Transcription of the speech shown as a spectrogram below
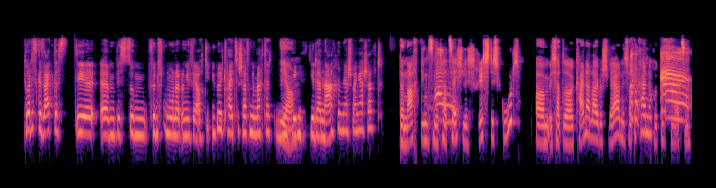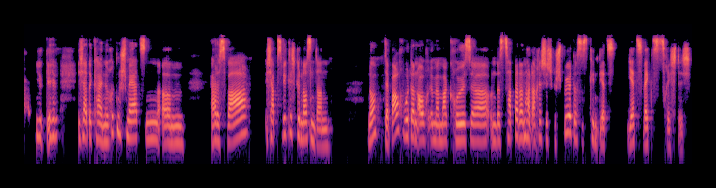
du hattest gesagt, dass dir ähm, bis zum fünften Monat ungefähr auch die Übelkeit zu schaffen gemacht hat. Wie ja. ging es dir danach in der Schwangerschaft? Danach ging es mir tatsächlich richtig gut. Ähm, ich hatte keinerlei Beschwerden, ich hatte keine Rückenschmerzen. Ich hatte keine Rückenschmerzen. Ähm, ja, das war, ich habe es wirklich genossen dann. Ne? Der Bauch wurde dann auch immer mal größer und das hat man dann halt auch richtig gespürt, dass das Kind jetzt, jetzt wächst richtig.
